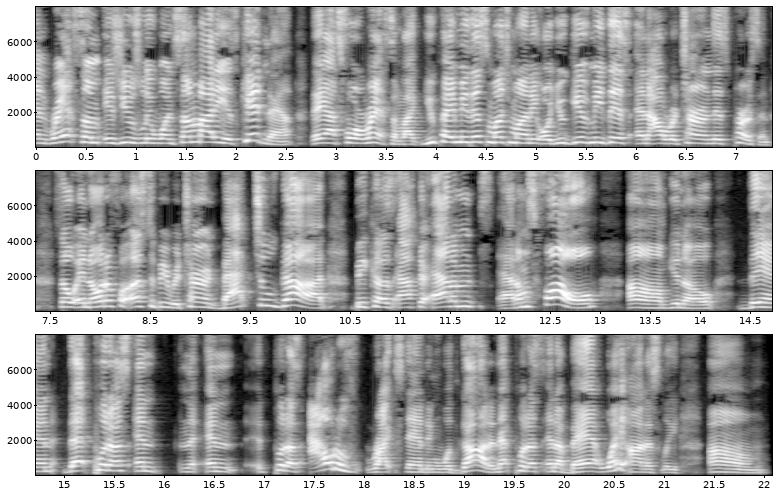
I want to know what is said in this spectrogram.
and ransom is usually when somebody is kidnapped, they ask for a ransom. Like, you pay me this much money or you give me this and I'll return this person. So in order for us to be returned back to God, because after Adam's, Adam's fall, um, you know, then that put us in, and it put us out of right standing with God. And that put us in a bad way, honestly. Um,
